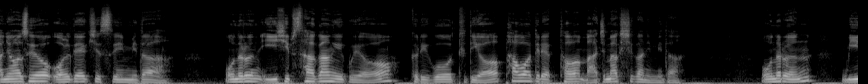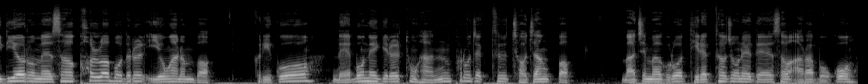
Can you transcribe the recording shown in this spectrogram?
안녕하세요. 월드엑시스입니다. 오늘은 24강이고요. 그리고 드디어 파워 디렉터 마지막 시간입니다. 오늘은 미디어룸에서 컬러보드를 이용하는 법, 그리고 내보내기를 통한 프로젝트 저장법, 마지막으로 디렉터 존에 대해서 알아보고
